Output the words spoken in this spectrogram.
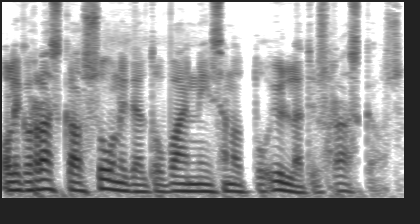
Oliko raskaus suunniteltu vain niin sanottu yllätysraskaus?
